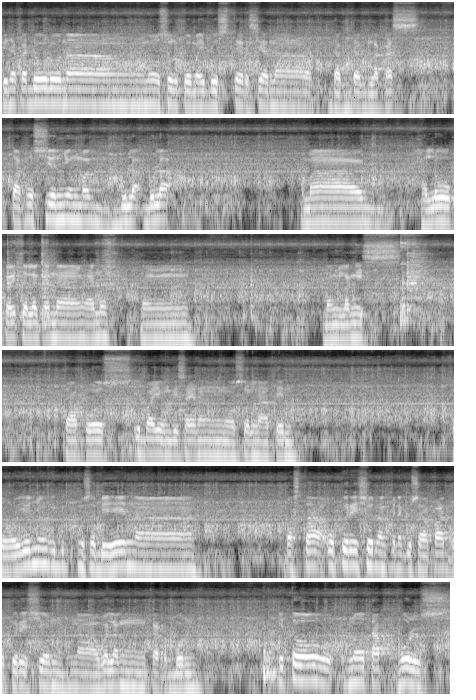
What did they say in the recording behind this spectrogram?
pinakadulo ng nozzle ko may booster siya na dagdag lakas. Tapos yun yung magbula-bula. Mag halukay talaga ng ano, ng ng langis. Tapos iba yung design ng nozzle natin. So, yun yung ibig kong sabihin na basta operasyon ang pinag-usapan, operasyon na walang carbon. Ito no top holes.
